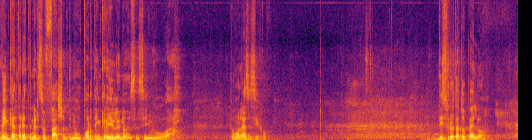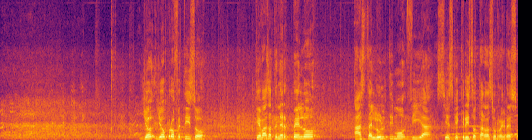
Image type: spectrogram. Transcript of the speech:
Me, encantaría tener su fashion. Tiene un porte increíble, ¿no? Es así, wow. ¿Cómo le haces, hijo? Disfruta tu pelo. Yo, yo profetizo que vas a tener pelo hasta el último día si es que Cristo tarda su regreso.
